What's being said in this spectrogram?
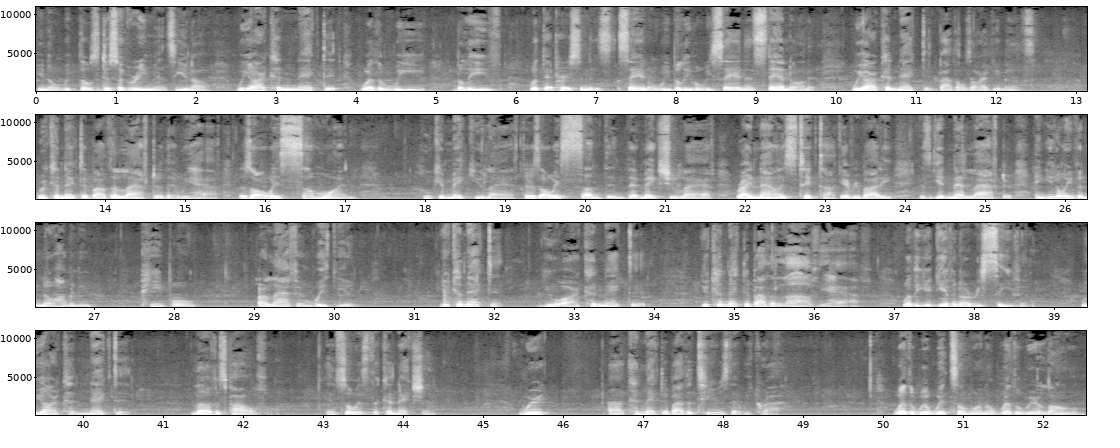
you know, those disagreements, you know. We are connected whether we believe what that person is saying or we believe what we're saying and stand on it. We are connected by those arguments. We're connected by the laughter that we have. There's always someone who can make you laugh. There's always something that makes you laugh. Right now it's TikTok. Everybody is getting that laughter, and you don't even know how many people are laughing with you. You're connected. You are connected. You're connected by the love you have, whether you're giving or receiving. We are connected. Love is powerful, and so is the connection. We're uh, connected by the tears that we cry, whether we're with someone or whether we're alone.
